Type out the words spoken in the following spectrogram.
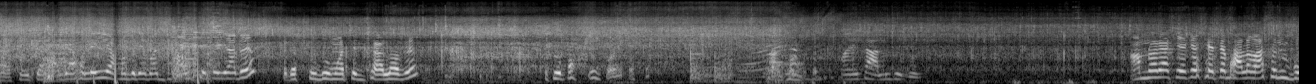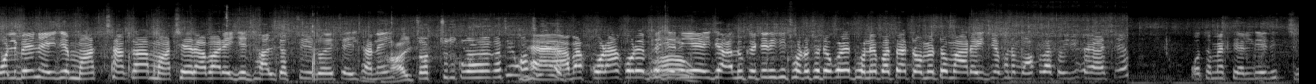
আর সেইটা ভাজা হলেই আমাদের এবার ঝাল খেতে যাবে এটা শুধু মাছের ঝাল হবে। একটু পাখি করে পাখি। আপনারা কে কে খেতে ভালোবাসেন বলবেন এই যে মাছ ছাঁকা মাছের আবার এই যে ঝাল চচ্চড়ি রয়েছে এইখানেই। আল চচ্চড়ি করা হয়ে গেছে হ্যাঁ আবার কড়া করে ভেজে নিয়ে এই যে আলু কেটে নিয়েছি ছোট ছোট করে ধনে পাতা টমেটো আর এই যে ওখানে মশলা তৈরি হয়ে আছে। প্রথমে তেল দিয়ে দিচ্ছি।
